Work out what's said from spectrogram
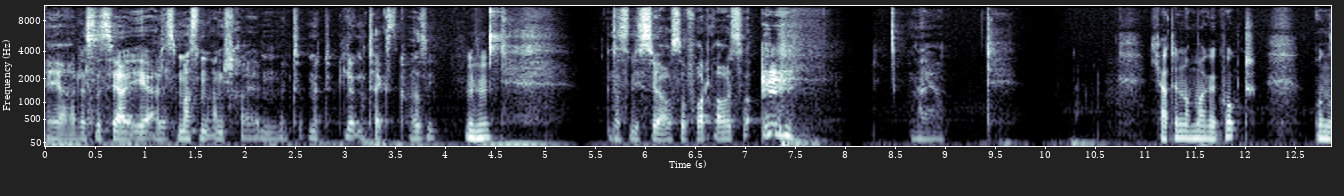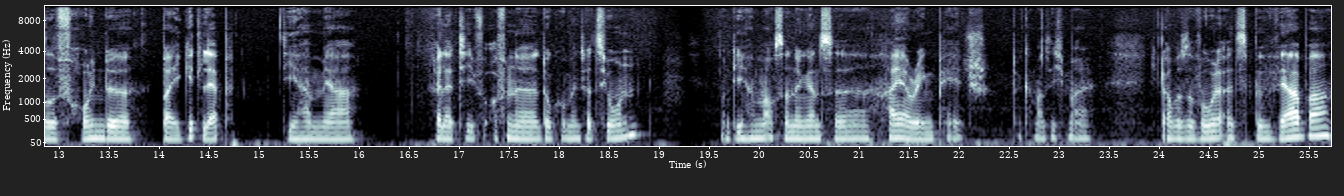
Ja, das ist ja eh alles Massenanschreiben mit, mit Lückentext quasi. Mhm. Das liest du ja auch sofort raus. naja. Ich hatte noch mal geguckt, unsere Freunde bei GitLab, die haben ja relativ offene Dokumentationen und die haben auch so eine ganze Hiring-Page. Da kann man sich mal, ich glaube, sowohl als Bewerber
